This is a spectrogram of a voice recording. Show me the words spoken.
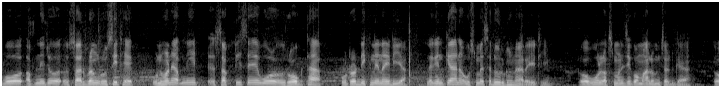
वो अपने जो सरभ्रंग ऋषि थे, उन्होंने अपनी शक्ति से वो रोग था, वो तो दिखने नहीं दिया। लेकिन क्या है ना, उसमें से दुर्घटना आ रही थी। तो वो लक्ष्मण जी को मालूम चढ़ गया। तो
